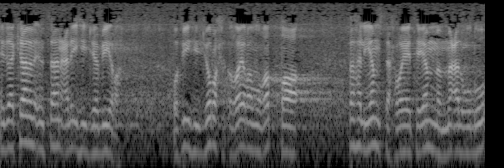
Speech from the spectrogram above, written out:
إذا كان الإنسان عليه جبيرة وفيه جرح غير مغطى فهل يمسح ويتيمم مع الوضوء؟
